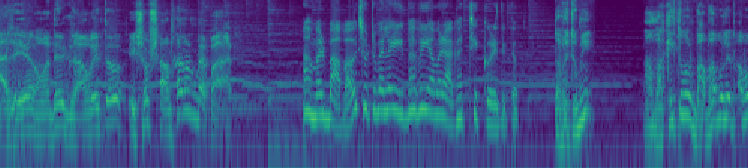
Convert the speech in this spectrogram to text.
আরে আমাদের গ্রামে তো এসব সাধারণ ব্যাপার। আমার বাবাও ছোটবেলায় এইভাবেই আমার আঘাত ঠিক করে দিত। তবে তুমি আমাকেই তোমার বাবা বলে ভাবো।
